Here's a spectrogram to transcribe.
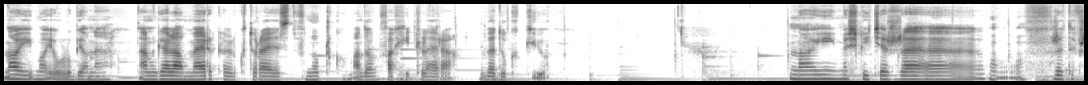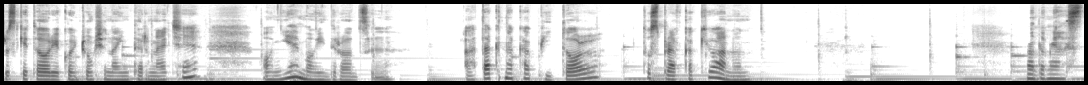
No i moje ulubione Angela Merkel, która jest wnuczką Adolfa Hitlera, według Q. No i myślicie, że, że te wszystkie teorie kończą się na internecie? O nie, moi drodzy. atak na Kapitol to sprawka QAnon. Natomiast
